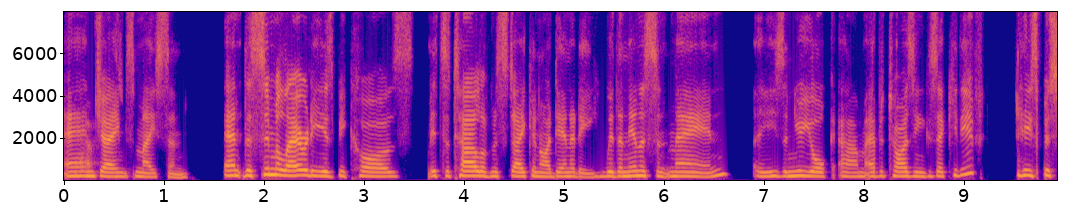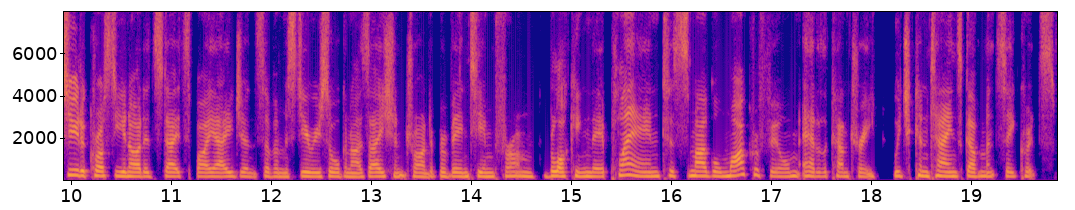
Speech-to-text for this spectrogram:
and James Mason. And the similarity is because it's a tale of mistaken identity with an innocent man. He's a New York um, advertising executive He's pursued across the United States by agents of a mysterious organization trying to prevent him from blocking their plan to smuggle microfilm out of the country, which contains government secrets.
